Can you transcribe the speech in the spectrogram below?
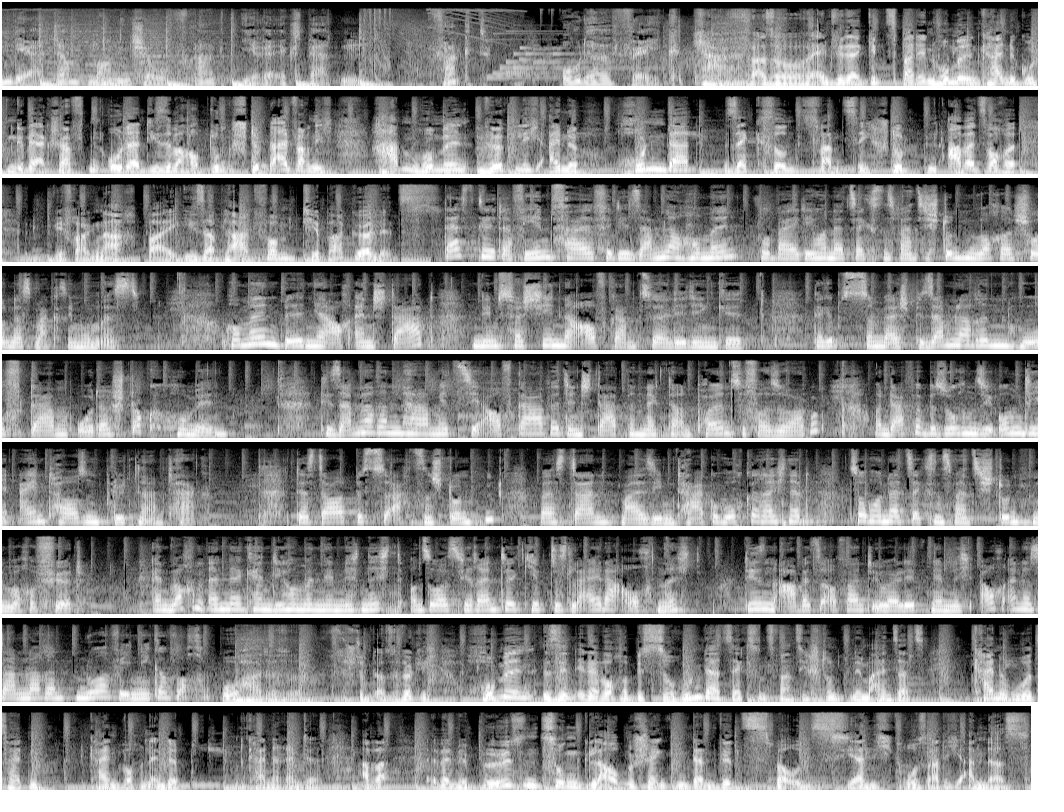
MDR Jump Morning Show fragt ihre Experten. Fakt oder Fake? Ja, also entweder gibt's bei den Hummeln keine guten Gewerkschaften oder diese Behauptung stimmt einfach nicht. Haben Hummeln wirklich eine 126 Stunden Arbeitswoche? Wir fragen nach bei Isa Plath vom Tierpark Görlitz. Das gilt auf jeden Fall für die Sammlerhummeln, wobei die 126-Stunden-Woche schon das Maximum ist. Hummeln bilden ja auch einen Staat, in dem es verschiedene Aufgaben zu erledigen gilt. Da gibt es zum Beispiel Sammlerinnen, Hofdamen oder Stockhummeln. Die Sammlerinnen haben jetzt die Aufgabe, den Staat mit Nektar und Pollen zu versorgen und dafür besuchen sie um die 1000 Blüten am Tag. Das dauert bis zu 18 Stunden, was dann mal sieben Tage hochgerechnet zur 126-Stunden-Woche führt. Ein Wochenende kennen die Hummeln nämlich nicht und sowas wie Rente gibt es leider auch nicht. Diesen Arbeitsaufwand überlebt nämlich auch eine Sammlerin nur wenige Wochen. Oha, das, das stimmt also wirklich. Hummeln sind in der Woche bis zu 126 Stunden im Einsatz. Keine Ruhezeiten, kein Wochenende und keine Rente. Aber wenn wir bösen Zungen Glauben schenken, dann wird's bei uns ja nicht großartig anders.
